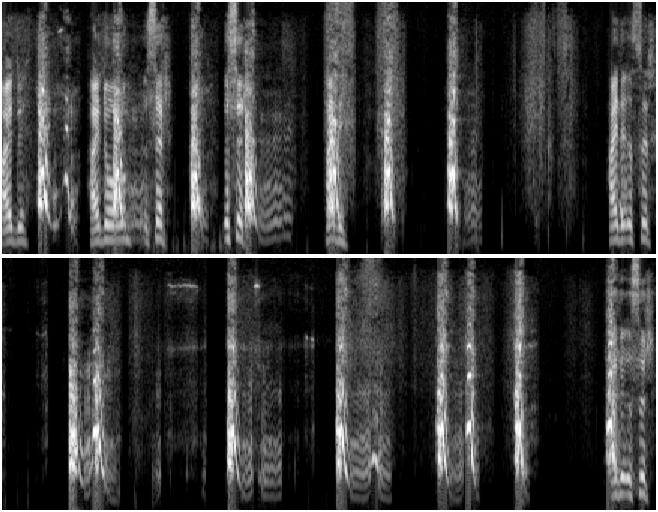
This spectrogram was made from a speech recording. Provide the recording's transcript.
Haydi. Haydi oğlum ısır. Isır. Hadi. Haydi ısır. Hadi ısır.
